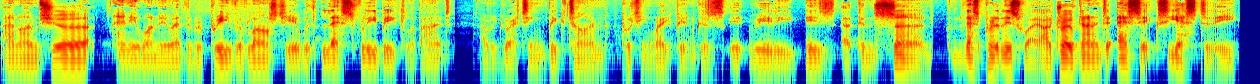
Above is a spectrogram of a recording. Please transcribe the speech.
And I'm sure anyone who had the reprieve of last year with less flea beetle about are regretting big time putting rape in because it really is a concern. Let's put it this way I drove down into Essex yesterday,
